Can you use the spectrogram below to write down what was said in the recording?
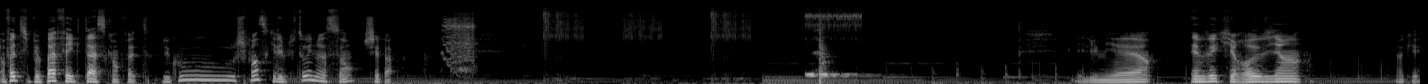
En fait il peut pas fake task en fait. Du coup je pense qu'il est plutôt innocent. Je sais pas. Les lumières. MV qui revient. Ok.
